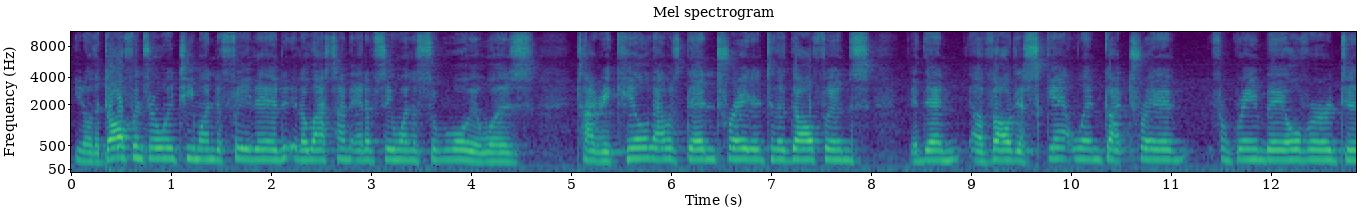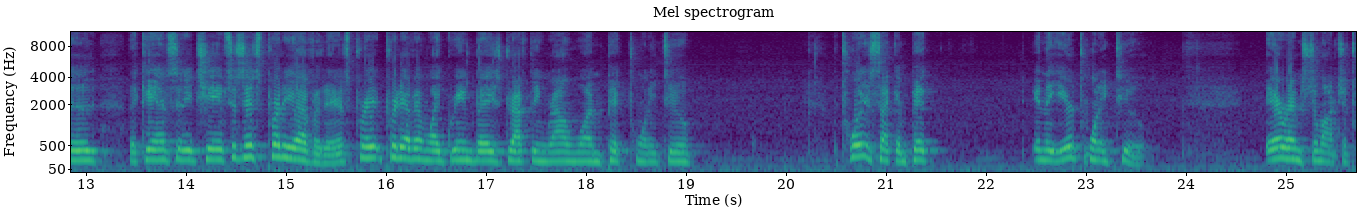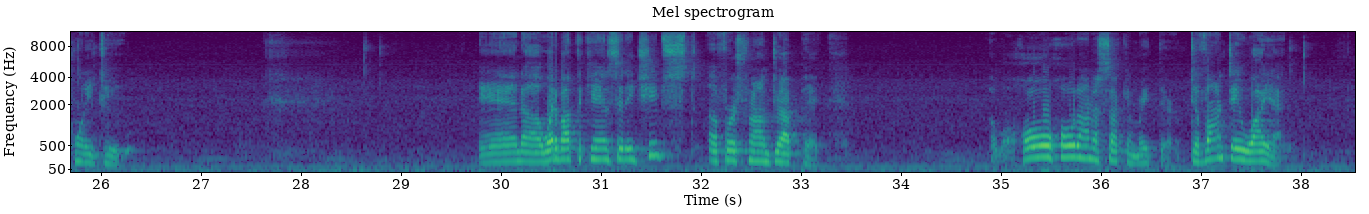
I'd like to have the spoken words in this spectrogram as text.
you know, the Dolphins are the only team undefeated. The last time the NFC won the Super Bowl, it was Tyreek Hill that was then traded to the Dolphins, and then uh, Valdes-Scantling got traded from Green Bay over to the Kansas City Chiefs. It's, it's pretty evident. It's pretty, pretty evident why Green Bay's drafting round one, pick 22. The 22nd pick in the year 22. Aaron Gematria 22. And uh, what about the Kansas City Chiefs uh, first round draft pick? Oh, well, hold, hold on a second right there. Devonte Wyatt.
